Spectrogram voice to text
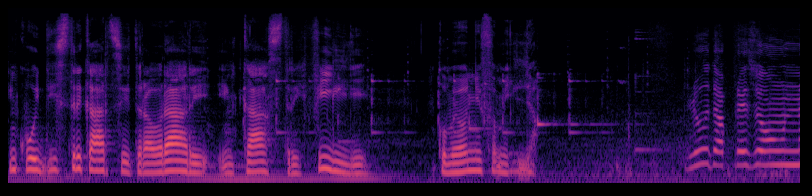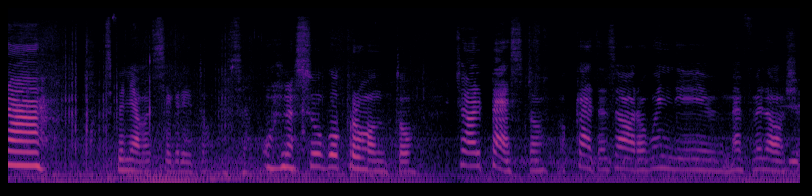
in cui districarsi tra orari, incastri, figli, come ogni famiglia. Ludo ha preso un... eh, Sveliamo il segreto. Un sugo pronto. C'ho il pesto, ok tesoro, quindi è veloce.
